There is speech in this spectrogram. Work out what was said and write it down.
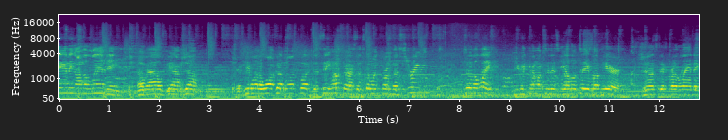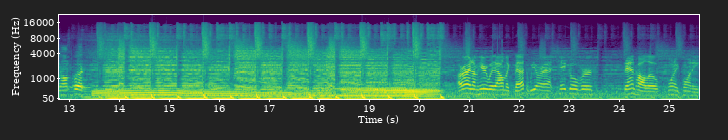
Standing on the landing of Al's Gap Jump. If you want to walk up on foot to see Huckfest that's going from the street to the lake, you can come up to this yellow tape up here, just in front of the landing on foot. All right, I'm here with Al McBeth. We are at Takeover Sand Hollow 2020.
